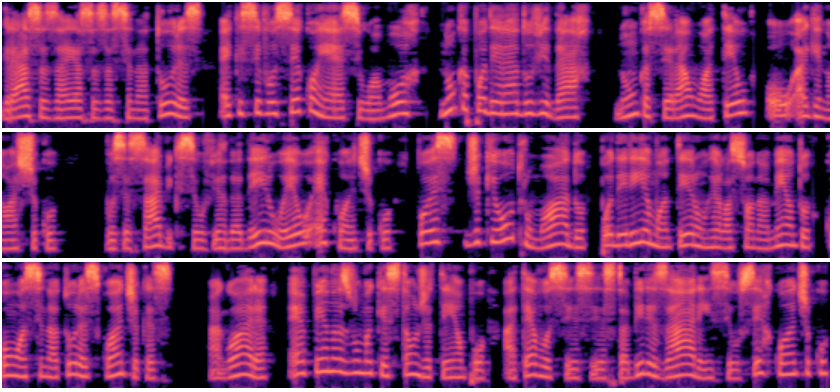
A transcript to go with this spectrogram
Graças a essas assinaturas é que, se você conhece o amor, nunca poderá duvidar, nunca será um ateu ou agnóstico. Você sabe que seu verdadeiro eu é quântico, pois de que outro modo poderia manter um relacionamento com assinaturas quânticas? Agora é apenas uma questão de tempo até você se estabilizar em seu ser quântico,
